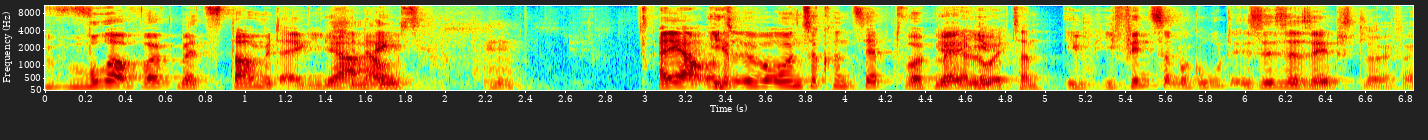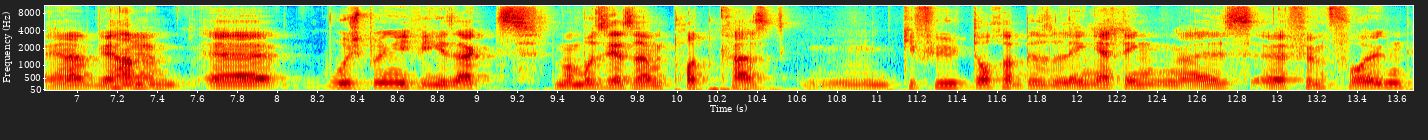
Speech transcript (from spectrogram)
Worauf wollten wir jetzt damit eigentlich Ja, hinaus? Ah ja, Ihr- über unser Konzept wollten wir Ja, erläutern. Ich, ich, finde es aber gut, es ist ein Selbstläufer. Ja? Wir haben äh, ursprünglich, wie gesagt, man muss ja so einen Podcast mh, gefühlt doch ein bisschen länger denken als äh, fünf Folgen.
